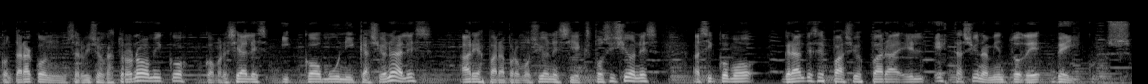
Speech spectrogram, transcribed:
Contará con servicios gastronómicos, comerciales y comunicacionales, áreas para promociones y exposiciones, así como grandes espacios para el estacionamiento de vehículos.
